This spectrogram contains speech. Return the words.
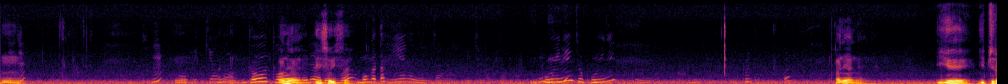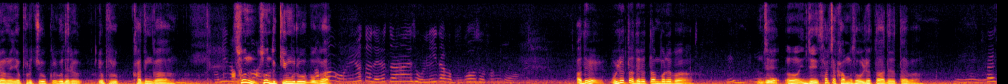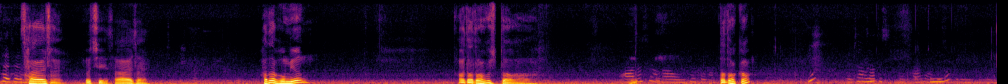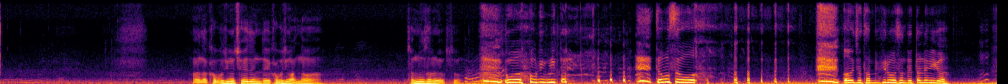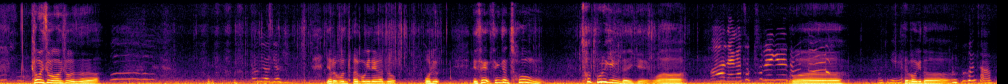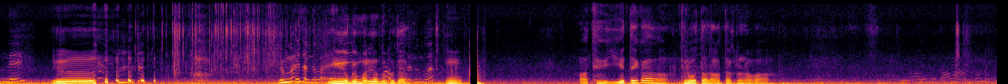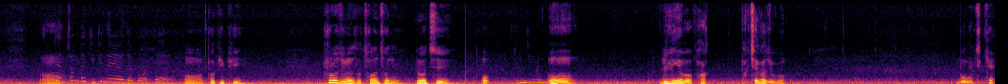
음. 어, 미끼하나 더더 아니야, 내려야 있어, 되는 있어. 거야? 뭔가 딱 위에는 있잖아. 밑에는 없잖아. 보이니? 저 보이니? 아니 아니. 이게 입질하면 옆으로 쭉 끌고 내려 옆으로 가든가 나손손 느낌으로 뭔가 올렸다 내렸다 해서 올리다가 무거워서 한 거야. 아들 올렸다 내렸다 한번 해봐. 이제 어 이제 살짝 감아서 올렸다 내렸다 해봐. 살살 살 살. 살살. 그렇지 살살. 하다 보면 아 나도 하고 싶다. 아저씨랑 나. 나도 할까? 괜찮아 아저씨 좀 가는 거 아 나 갑오징어 쳐야 되는데 갑오징어 안 나와. 잡는 사람이 없어. 우와 우리 우리 딸. 잡았어 우와. 아저 담배 피러 왔었는데 딸내미가. 가만 있어봐 가만 있어봐 여기 여기 여기. 여러분 달봉이네 가지고 이 생, 생전 처음 첫 호르기입니다 이게. 와와 아 내가 첫 트랙이를 어떻게 해? 대박이다. 혼자 아프네. 으, 몇 마리 잡나 봐야 응, 몇 마리 잡나 보자. 되는 거야? 응. 아, 대, 이게 때가 들어왔다 나갔다 그러나 봐. 어, 상태는 좀더 깊이 내려야 될 것 같아. 어, 더 깊이. 풀어주면서 천천히. 그렇지. 어? 움직이는 어, 거. 어. 릴링 해봐. 팍. 팍 채가지고. 뭐 묵직해?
